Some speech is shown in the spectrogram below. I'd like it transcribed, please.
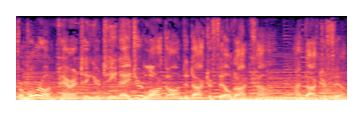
For more on parenting your teenager, log on to drphil.com. I'm Dr. Phil.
